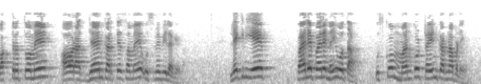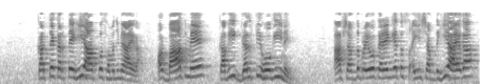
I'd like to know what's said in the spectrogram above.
वक्तृत्व में और अध्ययन करते समय उसमें भी लगेगा। लेकिन ये पहले पहले नहीं होता, उसको मन को ट्रेन करना पड़ेगा। करते करते ही आपको समझ में आएगा। और बाद में कभी गलती होगी ही नहीं। आप शब्द प्रयोग करेंगे तो सही शब्द ही आएगा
